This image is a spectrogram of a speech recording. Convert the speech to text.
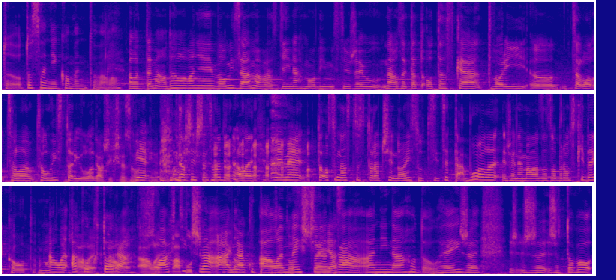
to, to sa nekomentovalo. Ale téma odhalovania je veľmi zaujímavá z dejinách mody. Myslím, že ju naozaj táto otázka tvorí uh, celo, celé, celú históriu. Lebo Ďalších 6 hodín. ďalších 6 hodín, ale vieme, to 18. storočie nohy sú síce tabu, ale žena mala zase obrovský dekolt. No, Ale takže- ako Ale- ktorá? ale- ale Šlachtičná papuč- Aj áno, nákup ale príležitosť, to je mešťanka ani náhodou, hej, že, že, že, to bol,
